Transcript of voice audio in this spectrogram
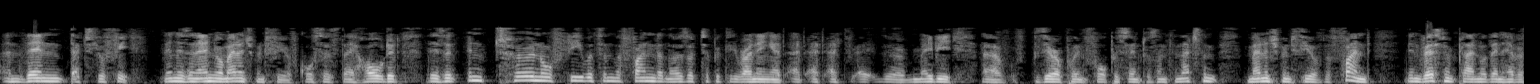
and then that's your fee. Then there's an annual management fee, of course, as they hold it. There's an internal fee within the fund, and those are typically running at, at, at, at uh, maybe uh, 0.4% or something. That's the management fee of the fund. The investment plan will then have a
